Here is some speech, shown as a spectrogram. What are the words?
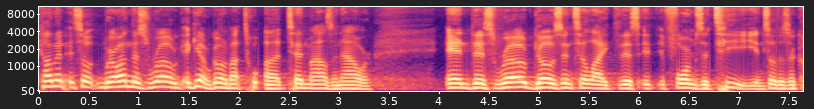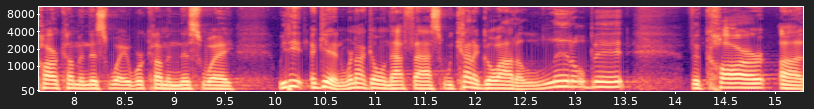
coming. So we're on this road. Again, we're going about tw- uh, 10 miles an hour and this road goes into like this it, it, forms a t and so there's a car coming this way we're coming this way we did again we're not going that fast we kind of go out a little bit the car uh,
